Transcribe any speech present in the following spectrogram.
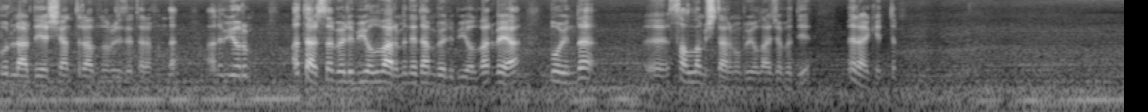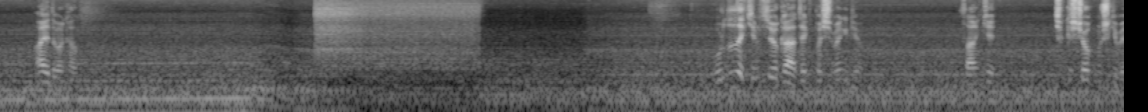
buralarda yaşayan Trabzon Rize tarafında. Hani bir yorum atarsa böyle bir yol var mı? Neden böyle bir yol var? Veya bu oyunda e, sallamışlar mı bu yolu acaba diye merak ettim. Haydi bakalım. Burada da kimse yok ha. Tek başıma gidiyorum. Sanki çıkış yokmuş gibi.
